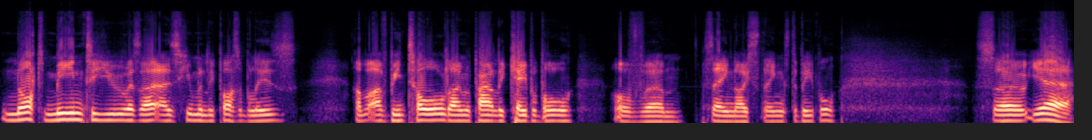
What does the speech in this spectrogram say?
not mean to you as as humanly possible is. i have been told I'm apparently capable of um, saying nice things to people. So yeah,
